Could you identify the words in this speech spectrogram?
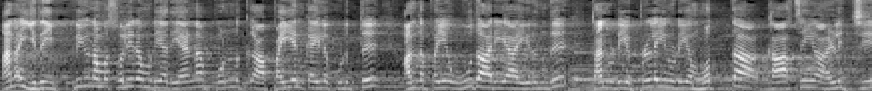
ஆனா இதை இப்படியும் நம்ம சொல்லிட முடியாது. ஏன்னா பொண்ணுக்கு பையன் கையில கொடுத்து அந்த பையன் ஊதாரியா இருந்து தன்னுடைய பிள்ளையினுடைய மொத்த காசையும் அழிச்சு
